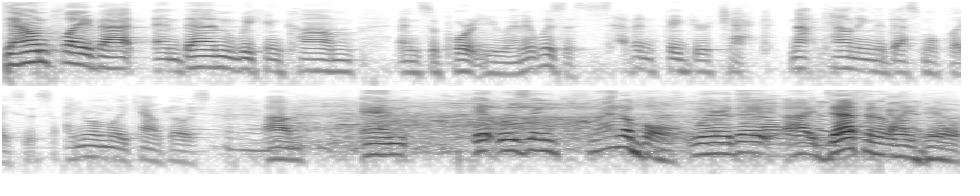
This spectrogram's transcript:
downplay that, and then we can come and support you. And it was a seven figure check, not counting the decimal places. I normally count those. Um, and it was incredible where they, I definitely do.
